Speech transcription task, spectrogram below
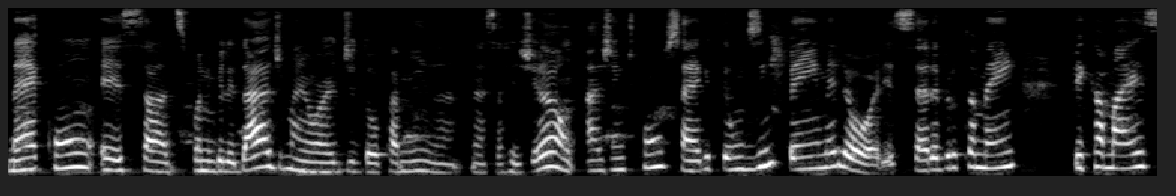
Né, com essa disponibilidade maior de dopamina nessa região, a gente consegue ter um desempenho melhor. Esse cérebro também fica mais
